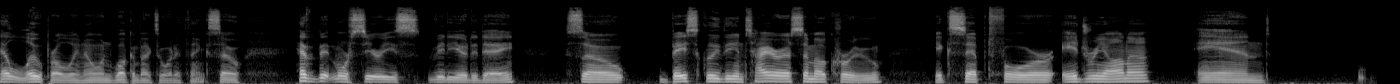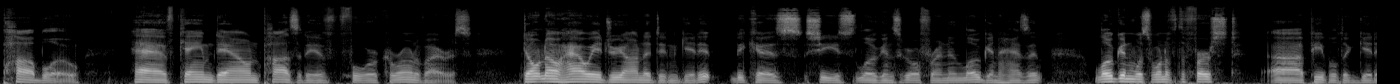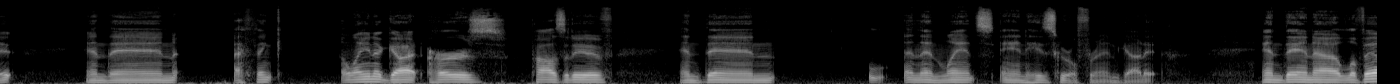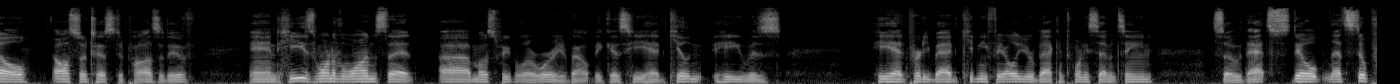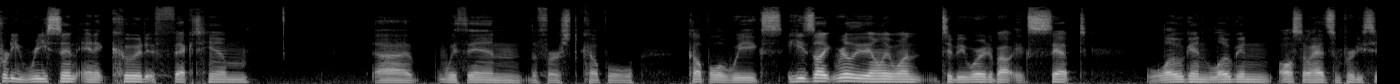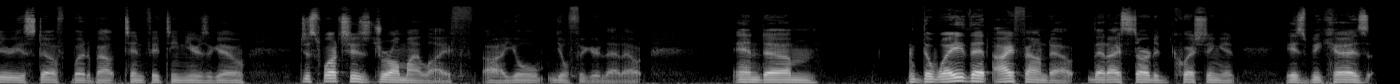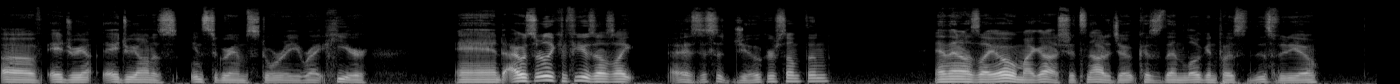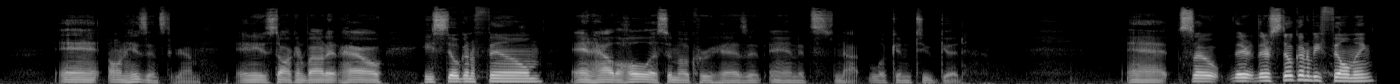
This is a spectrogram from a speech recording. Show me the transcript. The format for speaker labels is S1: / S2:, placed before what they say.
S1: Hello, probably no one. Welcome back to What I Think. So, have a bit more serious video today. So, basically, the entire SML crew, except for Adriana and Pablo, have came down positive for coronavirus. Don't know how Adriana didn't get it because she's Logan's girlfriend and Logan has it. Logan was one of the first uh, people to get it, and then I think Elena got hers positive, and then and then Lance and his girlfriend got it, and then uh, Lavelle also tested positive, and he's one of the ones that uh, most people are worried about because he had killed he was he had pretty bad kidney failure back in 2017 so that's still that's still pretty recent and it could affect him uh, within the first couple couple of weeks. He's like really the only one to be worried about except Logan. Logan also had some pretty serious stuff, but about 10 15 years ago. Just watch his Draw My Life. Uh, you'll you'll figure that out. And um, the way that I found out that I started questioning it is because of Adrian Adriana's Instagram story right here. And I was really confused. I was like, is this a joke or something? And then I was like, oh my gosh, it's not a joke because then Logan posted this video and on his Instagram. And he was talking about it, how he's still going to film and how the whole SML crew has it and it's not looking too good. And so they're they're still going to be filming,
